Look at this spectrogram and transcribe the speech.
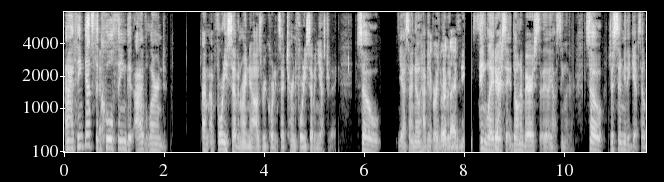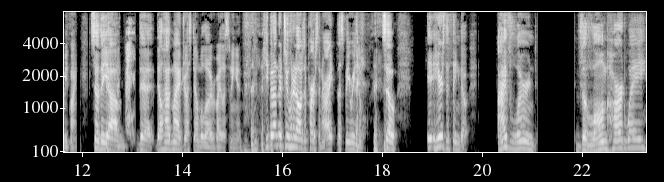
And I think that's the Yeah. cool thing that I've learned. I'm, I'm 47 right now. I was recording, so I turned 47 yesterday. So, yes, I know. Happy, Happy birthday. Birthday. Sing, later. Yeah. Sing- don't embarrass. uh, yeah, sing later. So just send me the gifts. That'll be fine. So the um the they'll have my address down below. Everybody listening in, keep it under two hundred dollars a person. All right, let's be reasonable. So it, here's the thing, though. I've learned the long hard way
